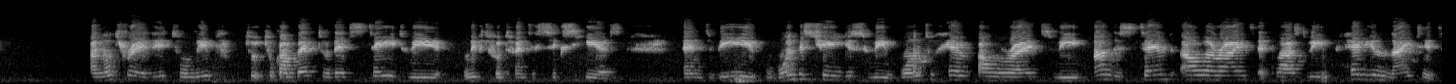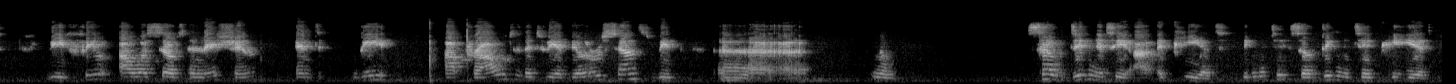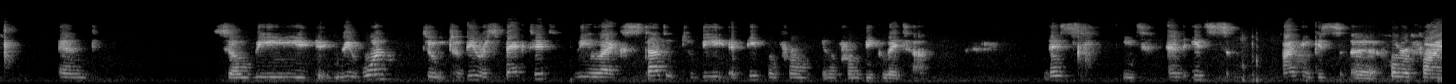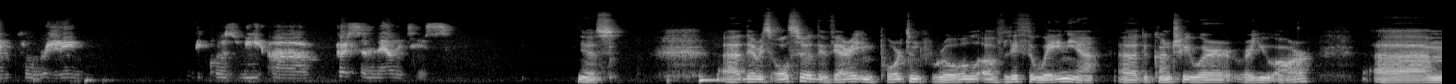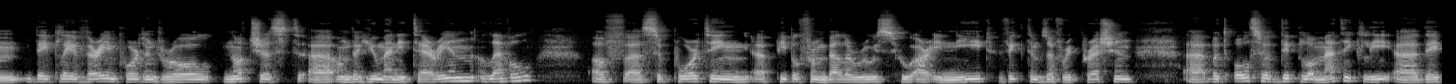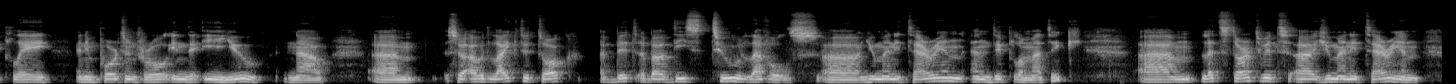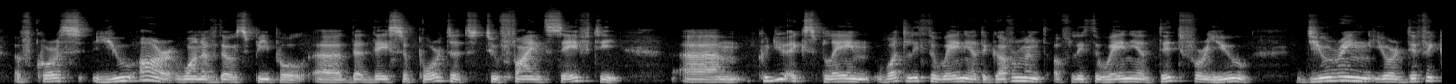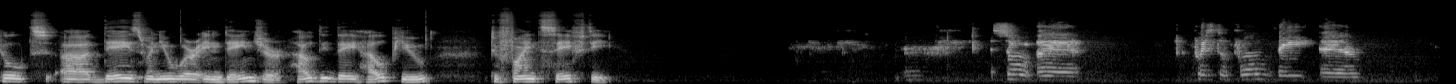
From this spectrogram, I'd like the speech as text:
are not ready to live to, to come back to that state we lived for 26 years and we want these changes. We want to have our rights. We understand our rights. At last, we have united. We feel ourselves a nation, and we are proud that we are Belarusians with, uh, you know, self dignity appeared. Dignity, self dignity appeared, and so we we want to, to be respected. We like started to be a people from you know from big letter. That's it, and it's I think it's uh, horrifying for regime because we are personalities. Yes. Uh, there is also the very important role of Lithuania, uh, the country where, where you are. Um, they play a very important role, not just uh, on the humanitarian level of uh, supporting uh, people from Belarus who are in need, victims of repression, uh, but also diplomatically, they play an important role in the EU now. Um, so I would like to talk a bit about these two levels, uh, humanitarian and diplomatic. Um, let's start with uh, humanitarian. Of course, you are one of those people uh, that they supported to find safety. Um, could you explain what Lithuania, the government of Lithuania, did for you during your difficult uh, days when you were in danger? How did they help you to find safety? So, uh, first of all, they uh,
